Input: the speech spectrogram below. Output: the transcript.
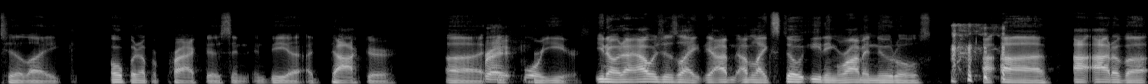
to like open up a practice and, and be a, a doctor uh right. in four years. You know, I was just like, yeah, I'm, I'm like still eating ramen noodles. uh uh, out of a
